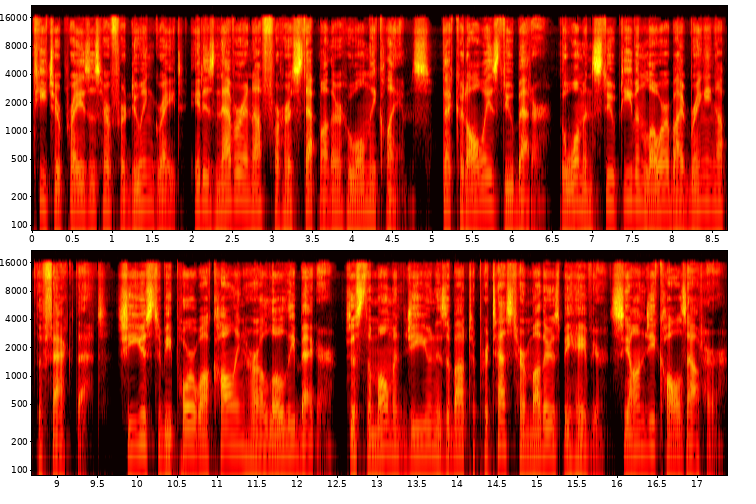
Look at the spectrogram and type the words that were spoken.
teacher praises her for doing great, it is never enough for her stepmother who only claims that could always do better. The woman stooped even lower by bringing up the fact that she used to be poor while calling her a lowly beggar. Just the moment Ji-yoon is about to protest her mother's behavior, Seonji calls out her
